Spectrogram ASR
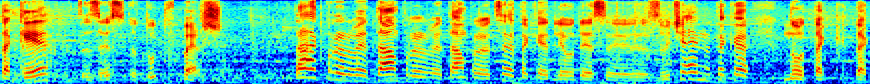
Таке тут вперше. Так прорве, там прорве, там прорве. Це таке для Одеси звичайно така, але так, так,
